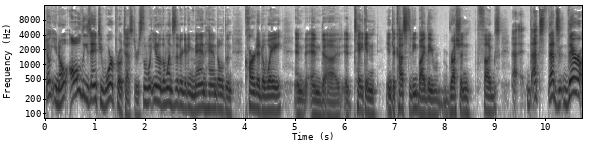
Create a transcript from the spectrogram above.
don't you know all these anti-war protesters the you know the ones that are getting manhandled and carted away and and uh, taken into custody by the Russian thugs uh, that's that's they're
